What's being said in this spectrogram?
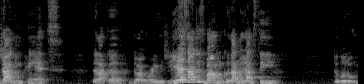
jogging pants. They're like a dark grayish. Yes, I just bought them because I know y'all see the little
